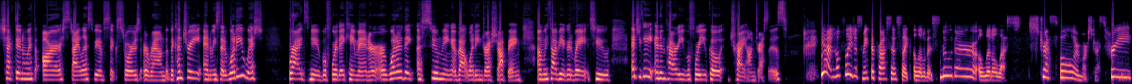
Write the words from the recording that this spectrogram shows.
checked in with our stylist. We have six stores around the country, and we said, What do you wish brides knew before they came in or, or what are they assuming about wedding dress shopping? Um, we thought it'd be a good way to educate and empower you before you go try on dresses. Yeah and hopefully just make the process like a little bit smoother a little less stressful or more stress free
